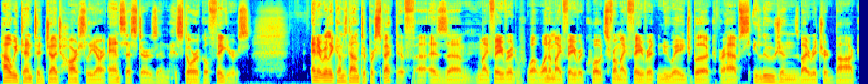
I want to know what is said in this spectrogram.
How we tend to judge harshly our ancestors and historical figures. And it really comes down to perspective. Uh, as um, my favorite, well, one of my favorite quotes from my favorite New Age book, perhaps Illusions by Richard Bach,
